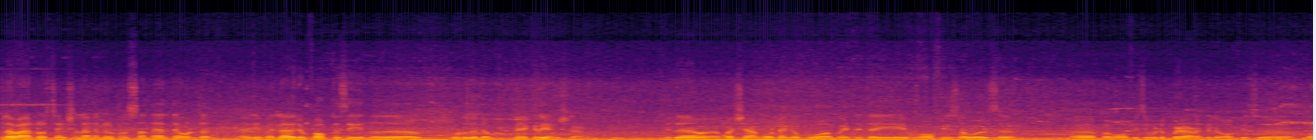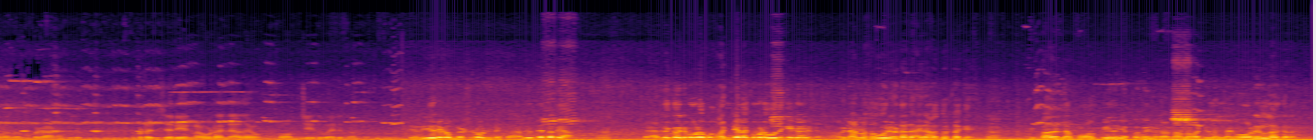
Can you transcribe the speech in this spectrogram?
അല്ല വാൻഡ്രോസ് ജംഗ്ഷനിൽ അങ്ങനെ ഒരു പ്രശ്നം നേരത്തെ ഉണ്ട്. കാര്യം എല്ലാവരും ഫോക്കസ് ചെയ്യുന്നത് കൂടുതലും ബേക്കറി ജംഗ്ഷനാണ് ഇത് പക്ഷേ അങ്ങോട്ടേക്ക് പോകാൻ വേണ്ടിയിട്ട് ഈ ഓഫീസ് അവേഴ്സ് ഇപ്പം ഓഫീസ് വിടുമ്പോഴാണെങ്കിലും ഓഫീസ് തുടങ്ങുമ്പോഴാണെങ്കിലും ഇവിടെ ഒരു ചെറിയ ക്രൗഡ് അല്ലാതെ ഫോം ചെയ്ത് വരുന്നുണ്ട്. ചെറിയൊരു കമ്മീഷനുണ്ട് കാരണം എന്താണെന്നറിയാം നേരത്തെ ഒരുപാട് വണ്ടികളൊക്കെ ഇവിടെ ഒതുക്കി അവരാണ് സൗകര്യം ഉണ്ട് അതിനകത്തോട്ടൊക്കെ. ഇപ്പം അതെല്ലാം ബ്ലോക്ക് ചെയ്ത് ഇപ്പം ഇവിടെയുള്ള വണ്ടികളെല്ലാം റോഡുകളിലാണ് കിടക്കും.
